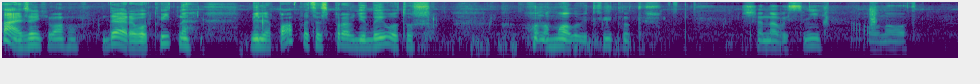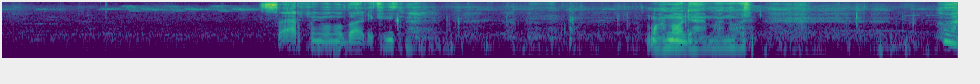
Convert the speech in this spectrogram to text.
А, і зверніть увагу, дерево квітне біля папи, це справді диво, тож воно мало відквітнути ж ще навесні, а воно от серпень воно далі квітне. Магнолія я маю на увазі. Ой.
